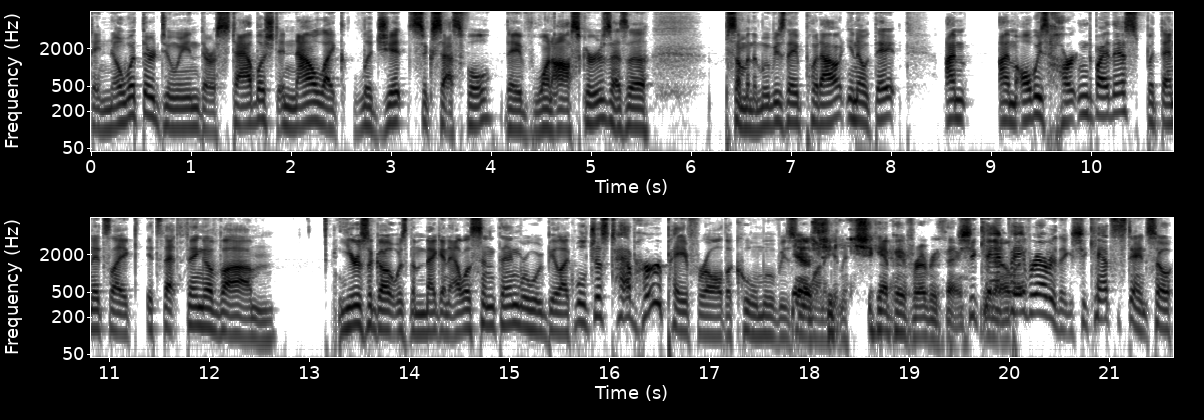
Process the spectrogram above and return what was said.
they know what they're doing. They're established and now like legit successful. They've won Oscars as a some of the movies they've put out. You know, they I'm I'm always heartened by this, but then it's like it's that thing of um years ago it was the Megan Ellison thing where we'd be like, "Well, just have her pay for all the cool movies." Yeah, she, she can't pay for everything. She can't you know? pay for everything. She can't sustain. So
